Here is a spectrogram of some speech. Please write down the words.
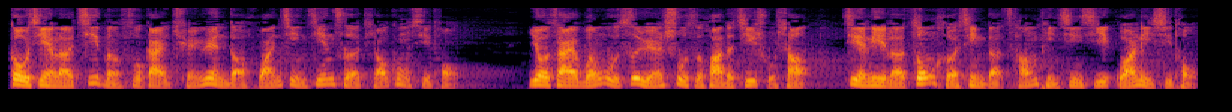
构建了基本覆盖全院的环境监测调控系统，又在文物资源数字化的基础上。建立了综合性的藏品信息管理系统，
